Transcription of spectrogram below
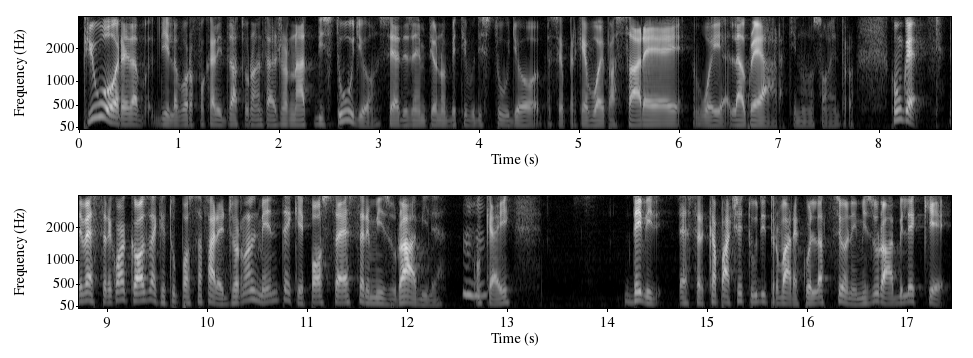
più ore lav- di lavoro focalizzato durante la giornata di studio, se ad esempio è un obiettivo di studio, se- perché vuoi passare, vuoi laurearti, non lo so, entro. Comunque deve essere qualcosa che tu possa fare giornalmente che possa essere misurabile, Mhm. ok? Devi essere capace tu di trovare quell'azione misurabile che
